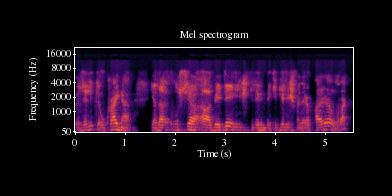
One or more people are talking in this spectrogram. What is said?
özellikle Ukrayna ya da Rusya-ABD ilişkilerindeki gelişmelere paralel olarak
